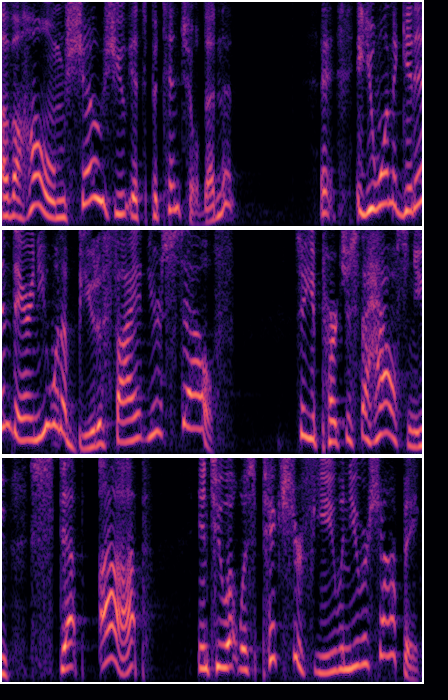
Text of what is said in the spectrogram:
of a home shows you its potential, doesn't it? Eh, you want to get in there and you want to beautify it yourself. So you purchase the house and you step up into what was picture for you when you were shopping.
